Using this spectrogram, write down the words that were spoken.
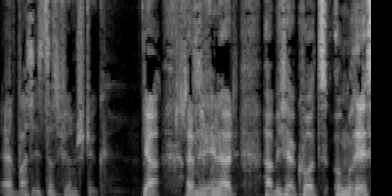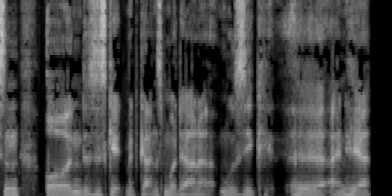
Äh, was ist das für ein Stück? Ja, also den Inhalt habe ich ja kurz umrissen und es geht mit ganz moderner Musik äh, einher,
